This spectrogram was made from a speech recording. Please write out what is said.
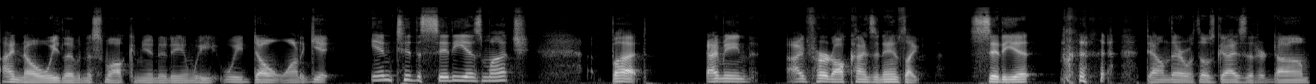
I know we live in a small community and we, we don't want to get into the city as much, but I mean, I've heard all kinds of names like Cityit, down there with those guys that are dumb.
